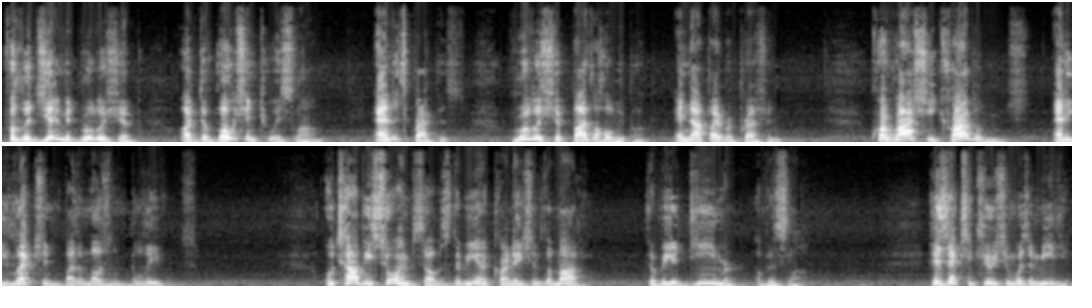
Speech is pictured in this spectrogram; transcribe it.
for legitimate rulership are devotion to Islam and its practice, rulership by the Holy Book and not by repression, Qurayshi tribal roots, and election by the Muslim believers. Otabi saw himself as the reincarnation of the Mahdi, the redeemer of Islam. His execution was immediate,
